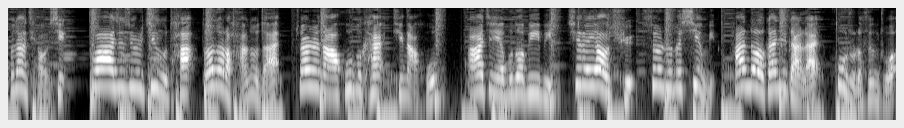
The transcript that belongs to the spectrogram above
不断挑衅，说阿晶就是嫉妒他得到了韩诺的爱，真是哪壶不开提哪壶。阿静也不多逼逼，气得要取孙卓的性命。韩诺赶紧赶来护住了孙卓，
